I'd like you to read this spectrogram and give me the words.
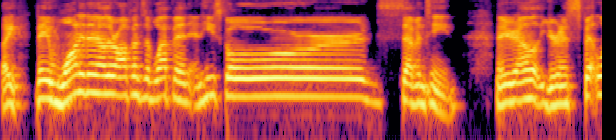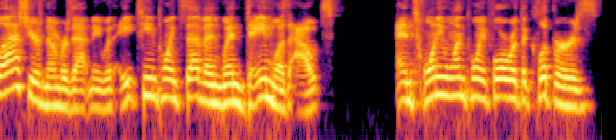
like they wanted another offensive weapon, and he scored 17. Now you're gonna you're gonna spit last year's numbers at me with 18.7 when Dame was out, and 21.4 with the Clippers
